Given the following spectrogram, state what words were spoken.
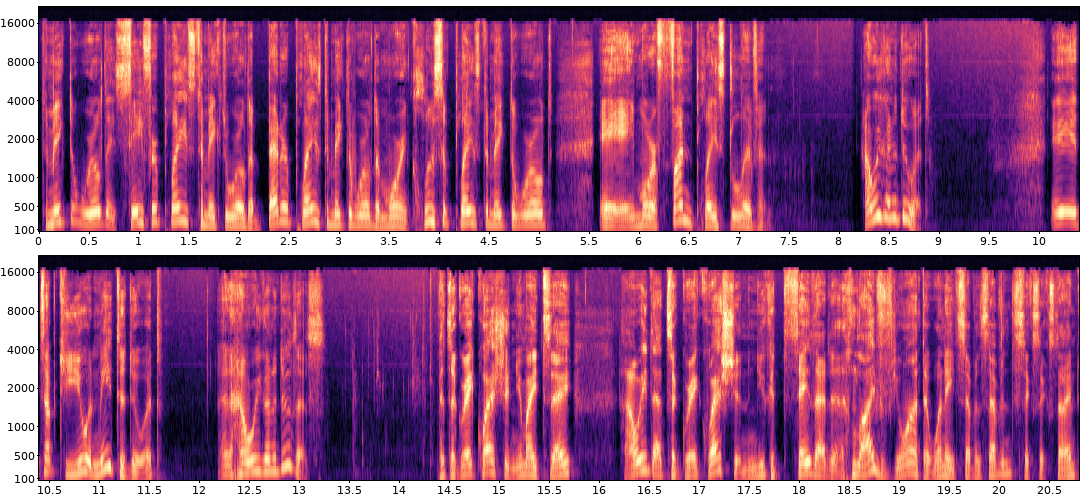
to make the world a safer place, to make the world a better place, to make the world a more inclusive place, to make the world a more fun place to live in? How are we going to do it? It's up to you and me to do it. And how are we going to do this? It's a great question. You might say, Howie, that's a great question. And you could say that uh, live if you want at 1 669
